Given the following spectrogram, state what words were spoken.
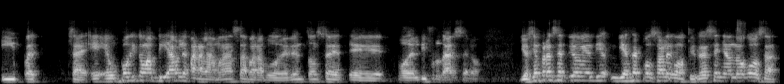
y pues o sea, es, un poquito más viable para la masa para poder entonces eh, poder disfrutárselo. Yo siempre he sentido bien, bien responsable cuando estoy enseñando cosas,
